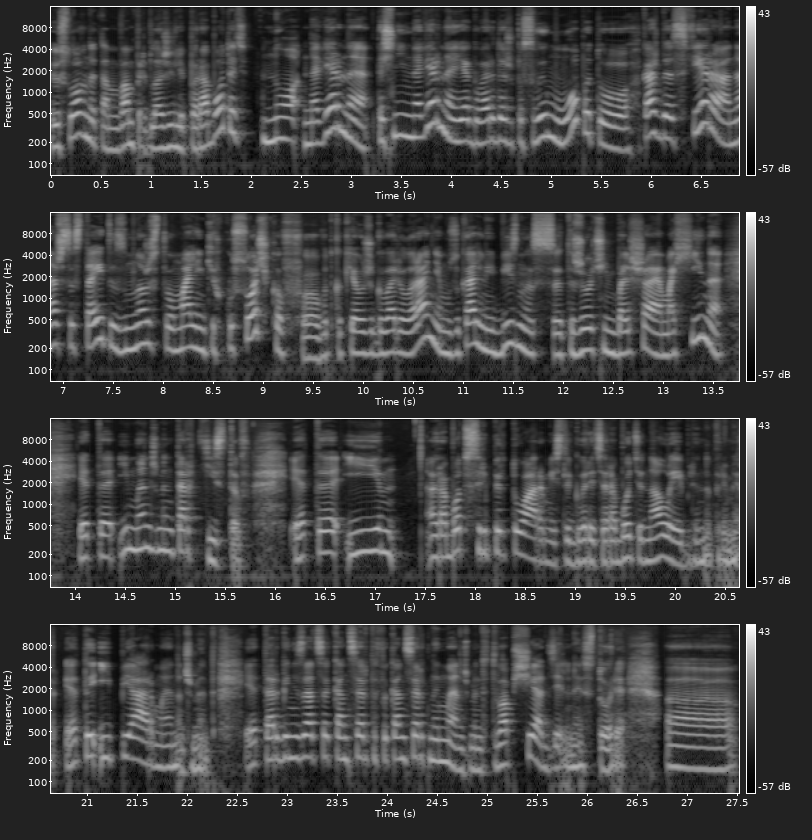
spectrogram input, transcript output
и условно там вам предложили поработать. Но, наверное, точнее, не наверное, я говорю даже по своему опыту, каждая сфера, она же состоит из множества маленьких кусочков. Вот как я уже говорила ранее, музыкальный бизнес – это же очень большая махина. Это и менеджмент артистов, это и работа с репертуаром, если говорить о работе на лейбле, например. Это и пиар-менеджмент, это организация концертов и концертный менеджмент. Это вообще отдельная история а,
